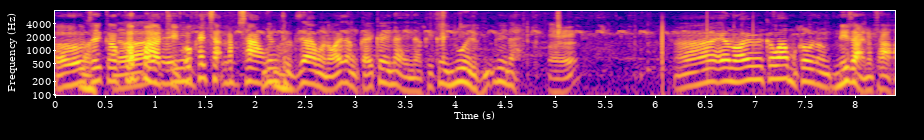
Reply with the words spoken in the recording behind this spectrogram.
ờ dưới cao Đấy, cấp mà chỉ có khách sạn năm sao Nhưng thực ra mà nói rằng cái cây này là cái cây nuôi được những cây này. Đấy. À, em nói với các bác một câu rằng lý giải làm sao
